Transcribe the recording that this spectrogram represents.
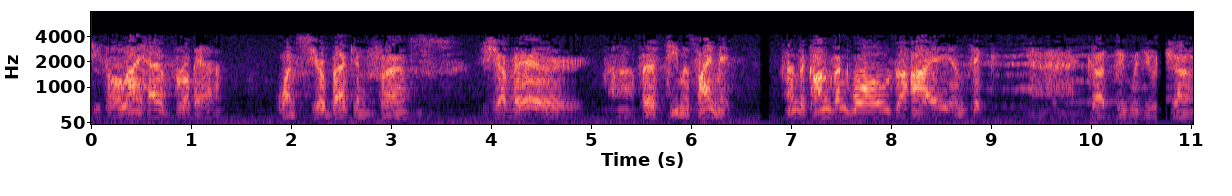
She's all I have, Robert. Once you're back in France, Javert. Ah, first, he must find me. And the convent walls are high and thick. God be with you, Jean.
